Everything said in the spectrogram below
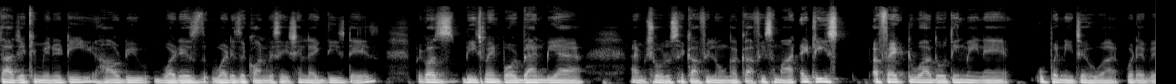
تاجر community how do what is what is a conversation like these days because بیچ میں امپورٹ بین بھی آیا آئی ایم شیور اس سے کافی لوگوں کا کافی سامان ایٹ لیسٹ افیکٹ ہوا دو تین مہینے اوپر نیچے ہوا وٹ ایور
